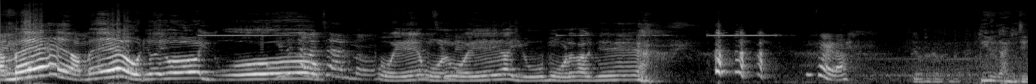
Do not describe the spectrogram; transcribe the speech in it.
അമ്മ അമ്മേ ഓടിയോ അയ്യോ പോയേ മോൾ പോയേ. അയ്യോ മോൾ കളഞ്ഞേ. നീ കാണിച്ചേ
